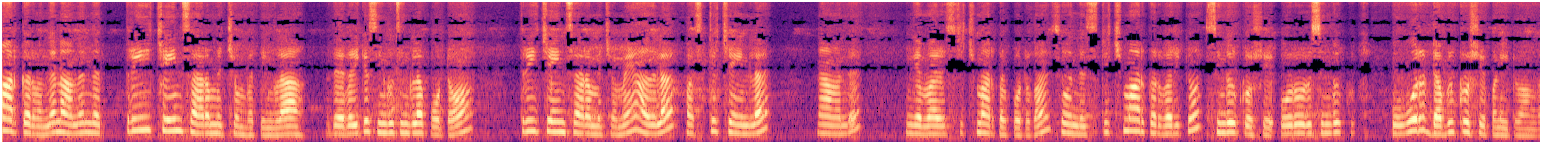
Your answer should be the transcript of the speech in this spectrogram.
மார்க்கர் வந்து நான் வந்து இந்த த்ரீ செயின்ஸ் ஆரம்பித்தோம் பார்த்தீங்களா இது வரைக்கும் சிங்கிள் சிங்கிளாக போட்டோம். த்ரீ செயின்ஸ் ஆரம்பித்தோமே அதில் ஃபஸ்ட்டு செயினில் நான் வந்து இங்கே ஸ்டிச் மார்க்கர் போட்டிருக்கோம் ஸோ இந்த ஸ்டிச் மார்க்கர் வரைக்கும் சிங்கிள் க்ரோஷே ஒரு ஒரு சிங்கிள் ஒவ்வொரு டபுள் க்ரோஷே பண்ணிவிட்டு வாங்க.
